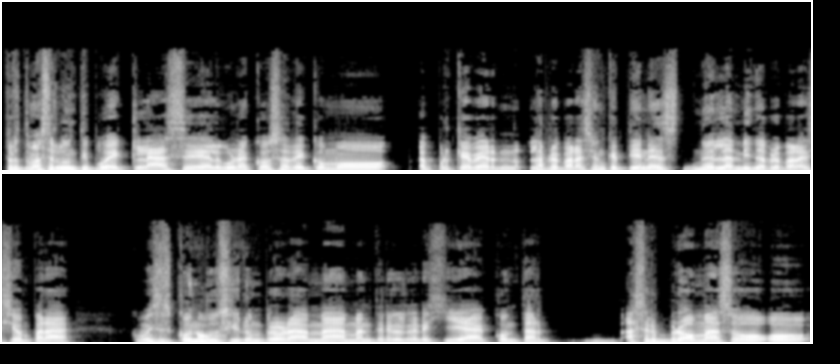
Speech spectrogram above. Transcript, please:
¿Pero tomaste algún tipo de clase, alguna cosa de cómo? Porque, a ver, la preparación que tienes no es la misma preparación para, como dices, conducir un programa, mm. mantener la energía, contar, hacer bromas o,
